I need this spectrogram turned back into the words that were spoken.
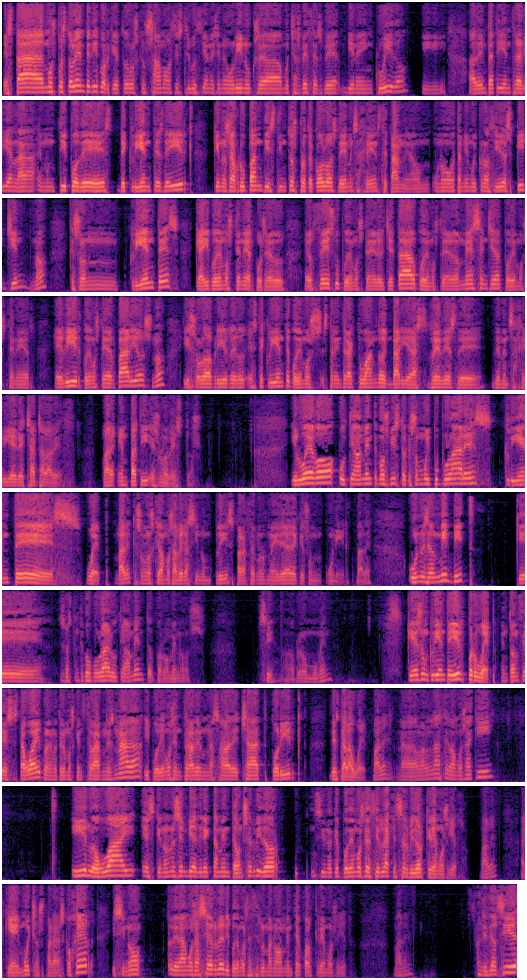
Hemos puesto el Empathy porque todos los que usamos distribuciones en un Linux eh, muchas veces ve, viene incluido y el Empathy entraría en un tipo de, de clientes de IRC que nos agrupan distintos protocolos de mensajería instantánea. Uno también muy conocido es Pidgin, ¿no? que son clientes que ahí podemos tener pues el, el Facebook, podemos tener el Jetal, podemos tener el Messenger, podemos tener el IR, podemos tener varios, ¿no? Y solo abrir el, este cliente podemos estar interactuando en varias redes de, mensajería y de chats a la vez. ¿vale? Empathy es uno de estos. Y luego, últimamente hemos visto que son muy populares clientes web, ¿vale? Que son los que vamos a ver así en un please para hacernos una idea de que es un, un IRC, ¿vale? Uno es el Midbit, que es bastante popular últimamente, o por lo menos, sí, abro un momento, que es un cliente IRC por web. Entonces está guay porque no tenemos que instalarnos nada y podemos entrar en una sala de chat por IRC desde la web, ¿vale? Le damos enlace, vamos aquí, y lo guay es que no nos envía directamente a un servidor, sino que podemos decirle a qué servidor queremos ir, ¿vale? Aquí hay muchos para escoger y si no, le damos a server y podemos decirle manualmente a cuál queremos ir. ¿vale? Nos dice el sí,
